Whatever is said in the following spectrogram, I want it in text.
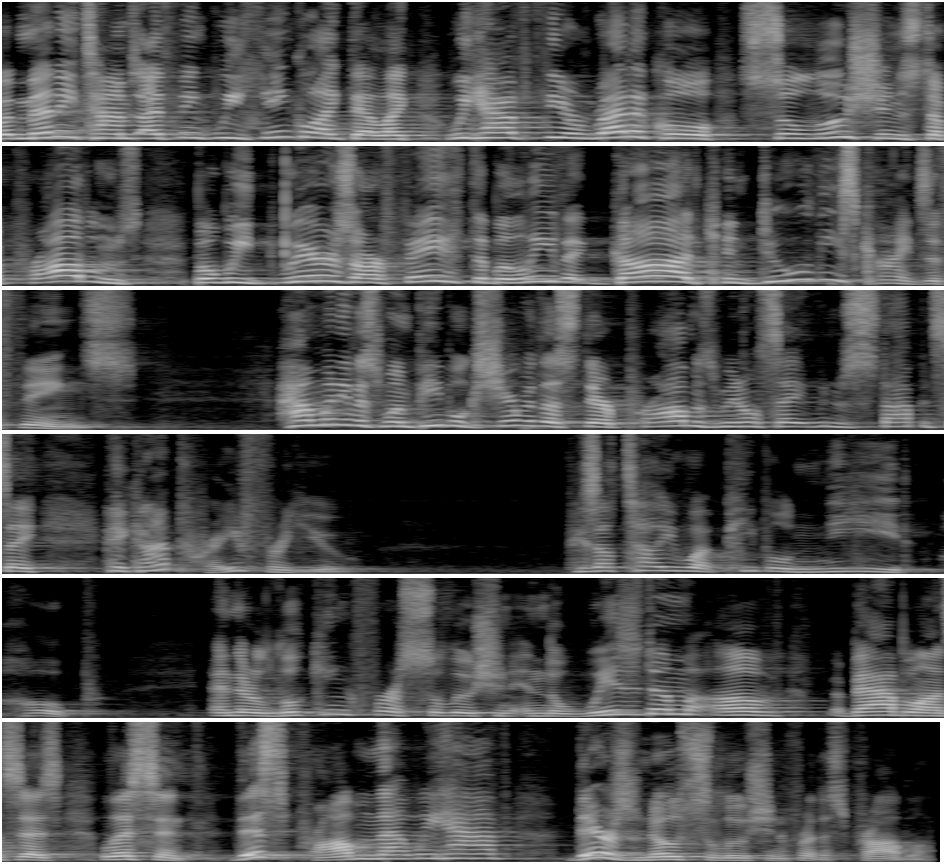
But many times I think we think like that, like we have theoretical solutions to problems, but we, where's our faith to believe that God can do these kinds of things? How many of us, when people share with us their problems, we don't say, we don't stop and say, hey, can I pray for you? Because I'll tell you what, people need hope. And they're looking for a solution. And the wisdom of Babylon says, listen, this problem that we have, there's no solution for this problem.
